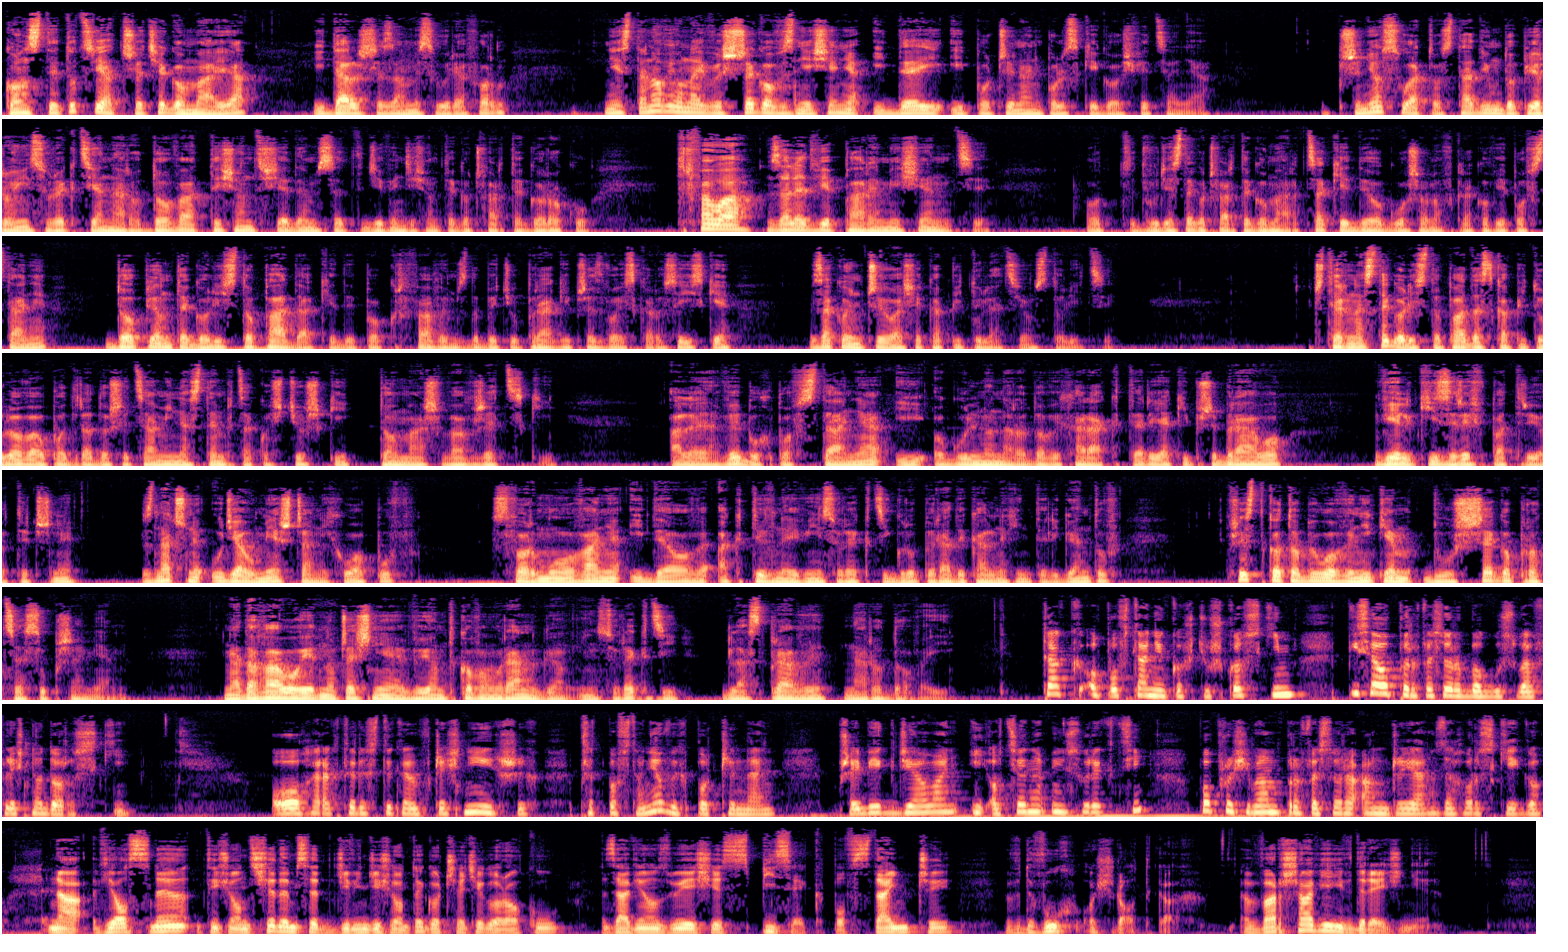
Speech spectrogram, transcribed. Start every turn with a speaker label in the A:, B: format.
A: Konstytucja 3 maja i dalsze zamysły reform nie stanowią najwyższego wzniesienia idei i poczynań polskiego oświecenia. Przyniosła to stadium dopiero insurekcja narodowa 1794 roku. Trwała zaledwie parę miesięcy. Od 24 marca, kiedy ogłoszono w Krakowie powstanie, do 5 listopada, kiedy po krwawym zdobyciu Pragi przez wojska rosyjskie zakończyła się kapitulacją stolicy. 14 listopada skapitulował pod Radoszycami następca Kościuszki Tomasz Wawrzecki. Ale wybuch powstania i ogólnonarodowy charakter, jaki przybrało, wielki zryw patriotyczny, znaczny udział mieszczan i chłopów, sformułowania ideowe aktywnej w insurekcji grupy radykalnych inteligentów, wszystko to było wynikiem dłuższego procesu przemian. Nadawało jednocześnie wyjątkową rangę insurekcji dla sprawy narodowej.
B: Tak o powstaniu kościuszkowskim pisał profesor Bogusław Leśnodorski. O charakterystykę wcześniejszych, przedpowstaniowych poczynań, przebieg działań i ocenę insurekcji poprosiłam profesora Andrzeja Zachorskiego.
C: Na wiosnę 1793 roku zawiązuje się spisek powstańczy w dwóch ośrodkach w Warszawie i w Dreźnie.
